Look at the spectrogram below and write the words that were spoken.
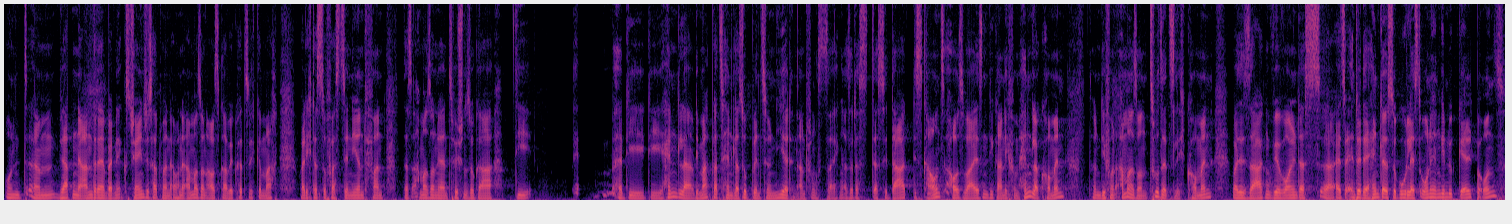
Und ähm, wir hatten eine andere, bei den Exchanges hat man auch eine Amazon-Ausgabe kürzlich gemacht, weil ich das so faszinierend fand, dass Amazon ja inzwischen sogar die die, die Händler, die Marktplatzhändler subventioniert, in Anführungszeichen. Also, dass, dass sie da Discounts ausweisen, die gar nicht vom Händler kommen, sondern die von Amazon zusätzlich kommen, weil sie sagen, wir wollen das, äh, also entweder der Händler ist so gut, lässt ohnehin genug Geld bei uns,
